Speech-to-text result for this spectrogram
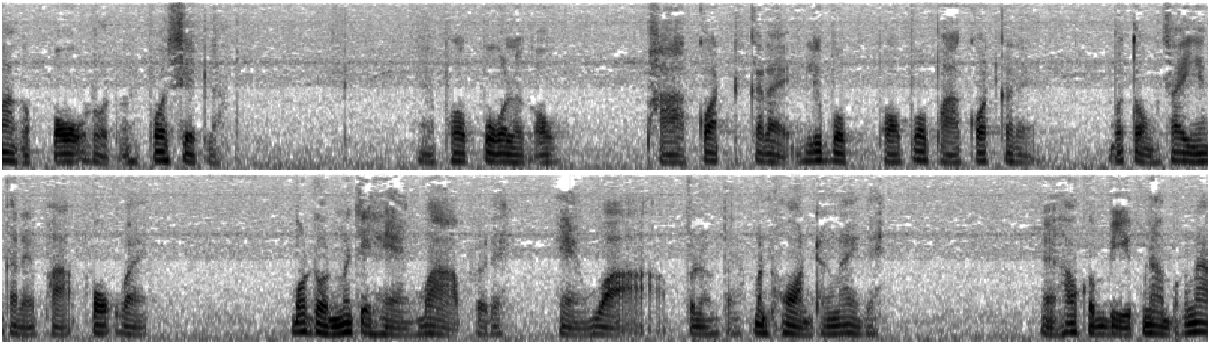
มากกับโปะโรดพอเสร็จแล้วพอโปะแล้วเอา ผ่าก๊อตก็ได้ หรือบพอพอผ่าก๊อตก็ได้บ่ต้องใส่ยังกระได้ผ่าโปะไว้บ่ดนมันจะแหงวาบเลยเด้แหงวาบไปนั่นไปมันห่อนทางในเลยเข้าก็บีบน้ำบักหน้า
